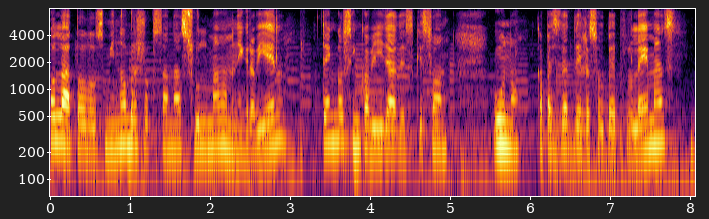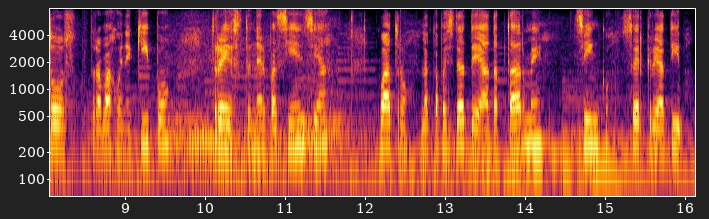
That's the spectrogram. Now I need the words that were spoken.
Hola a todos, mi nombre es Roxana Zulma Mamanigraviel. Tengo cinco habilidades que son 1. Capacidad de resolver problemas 2. Trabajo en equipo 3. Tener paciencia 4. La capacidad de adaptarme 5. Ser creativo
